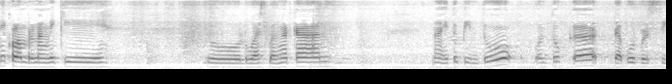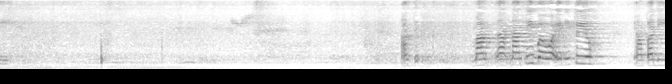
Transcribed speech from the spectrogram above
Ini kolam renang Niki. Tuh luas banget kan. Nah, itu pintu untuk ke dapur bersih. Nanti nanti bawain itu yuk yang tadi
